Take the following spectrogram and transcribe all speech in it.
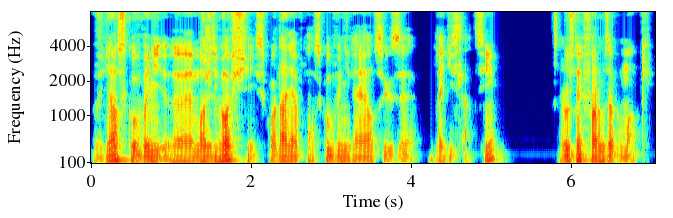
wniosków, e, możliwości składania wniosków wynikających z legislacji różnych form zapomogi.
